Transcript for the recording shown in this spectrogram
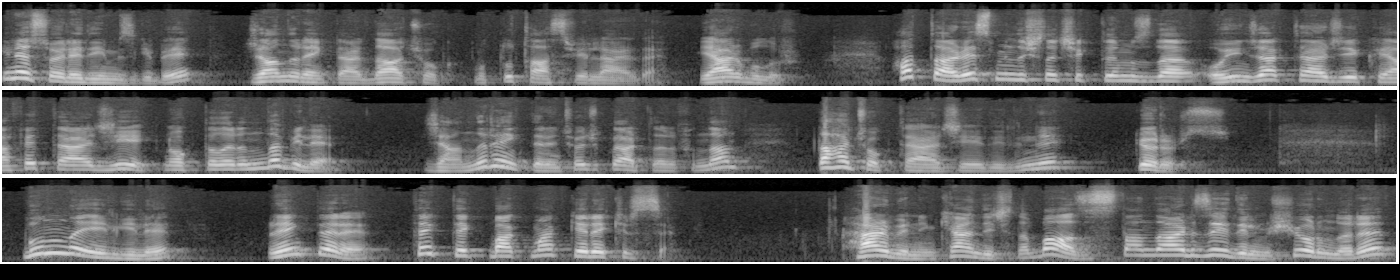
Yine söylediğimiz gibi canlı renkler daha çok mutlu tasvirlerde yer bulur. Hatta resmin dışına çıktığımızda oyuncak tercihi, kıyafet tercihi noktalarında bile canlı renklerin çocuklar tarafından daha çok tercih edildiğini görürüz. Bununla ilgili renklere tek tek bakmak gerekirse her birinin kendi içinde bazı standartize edilmiş yorumları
